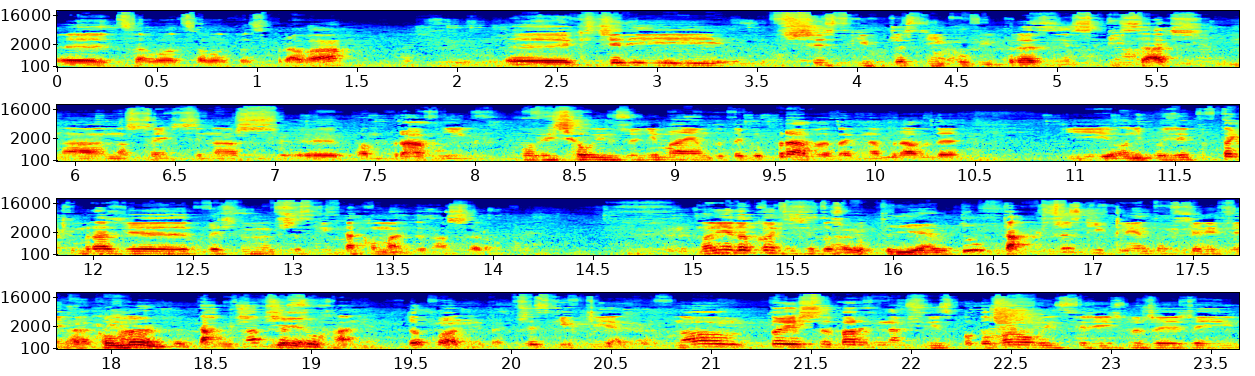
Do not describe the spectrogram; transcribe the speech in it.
y, cała, cała ta sprawa. E, Chcieli wszystkich uczestników imprezy spisać. Na, na szczęście nasz e, pan prawnik powiedział im, że nie mają do tego prawa tak naprawdę. I oni powiedzieli, to w takim razie weźmiemy wszystkich na komendę na szeroko. No nie do końca się to Ale klientów? Tak, wszystkich klientów chcieli wziąć Na komendę, Tak, na klientów. przesłuchanie. Dokładnie tak, wszystkich klientów. No to jeszcze bardziej nam się nie spodobało, więc stwierdziliśmy, że jeżeli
